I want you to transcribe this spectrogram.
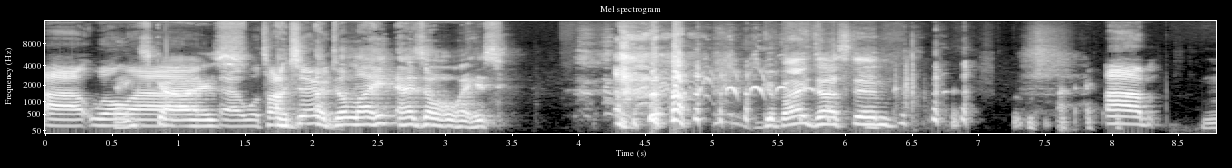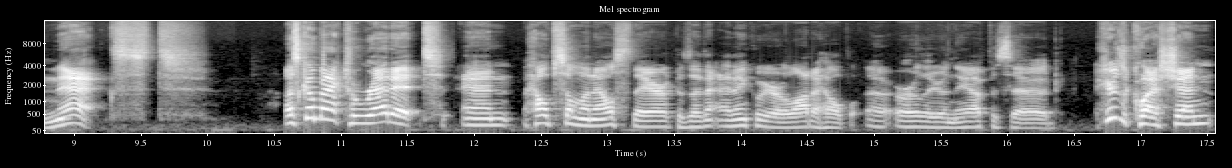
Uh, we'll Thanks, uh, guys. Uh, we'll talk a, soon. A delight as always. Goodbye, Dustin. Um, next, let's go back to Reddit and help someone else there because I, th- I think we were a lot of help uh, earlier in the episode. Here's a question.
